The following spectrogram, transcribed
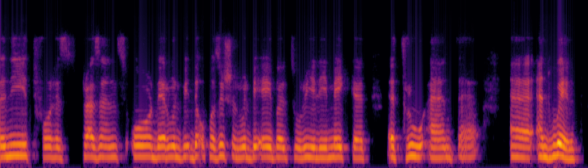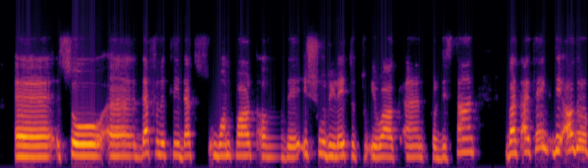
the need for his presence, or there will be the opposition will be able to really make it through and and win. Uh, so uh, definitely that's one part of the issue related to Iraq and Kurdistan. But I think the other,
